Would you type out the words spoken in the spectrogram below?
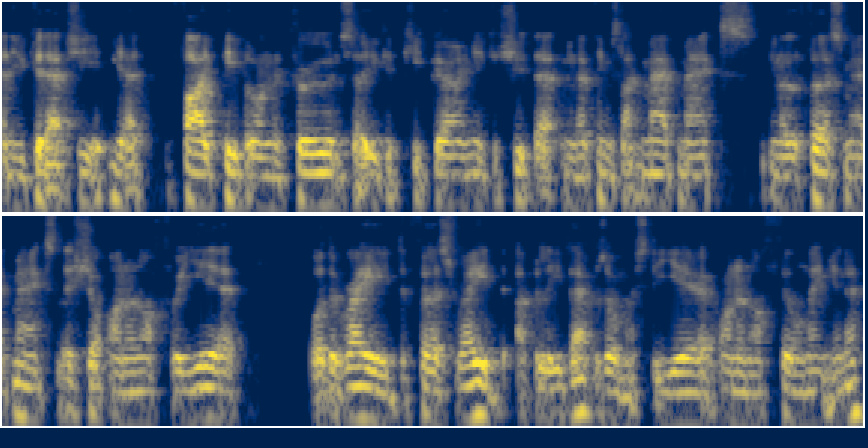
and you could actually, you had five people on the crew. And so you could keep going. You could shoot that, you know, things like Mad Max, you know, the first Mad Max, they shot on and off for a year or the raid, the first raid, I believe that was almost a year on and off filming, you know?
